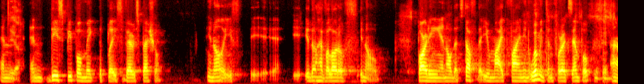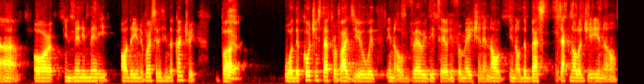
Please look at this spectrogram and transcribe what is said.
and yeah. and these people make the place very special. You know, if you don't have a lot of you know partying and all that stuff that you might find in Wilmington, for example, uh, or in many many other universities in the country, but yeah. What the coaching staff provides you with you know very detailed information and all you know the best technology you know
